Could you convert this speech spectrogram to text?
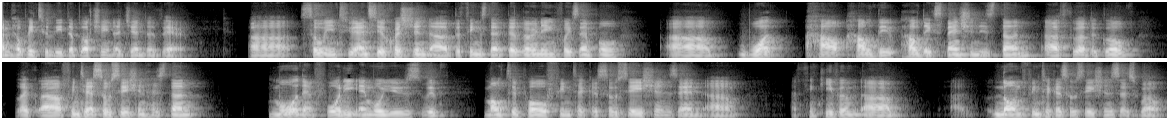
I'm helping to lead the blockchain agenda there. Uh, so in, to answer your question, uh, the things that they're learning, for example, uh, what how how the how the expansion is done uh, throughout the globe. Like uh, FinTech Association has done more than 40 MOUs with multiple fintech associations and um, I think even uh, non-fintech associations as well.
